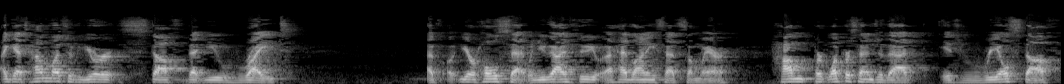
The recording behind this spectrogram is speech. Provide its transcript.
I guess how much of your stuff that you write of your whole set when you guys do a headlining set somewhere how what percentage of that is real stuff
